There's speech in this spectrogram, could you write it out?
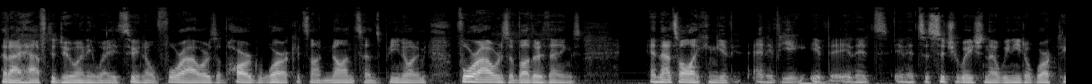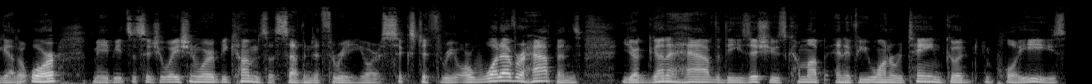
that I have to do anyway. So, you know, four hours of hard work. It's not nonsense, but you know what I mean? Four hours of other things and that's all I can give you. And if you if and it's and it's a situation that we need to work together, or maybe it's a situation where it becomes a seven to three or a six to three or whatever happens, you're gonna have these issues come up. And if you want to retain good employees,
